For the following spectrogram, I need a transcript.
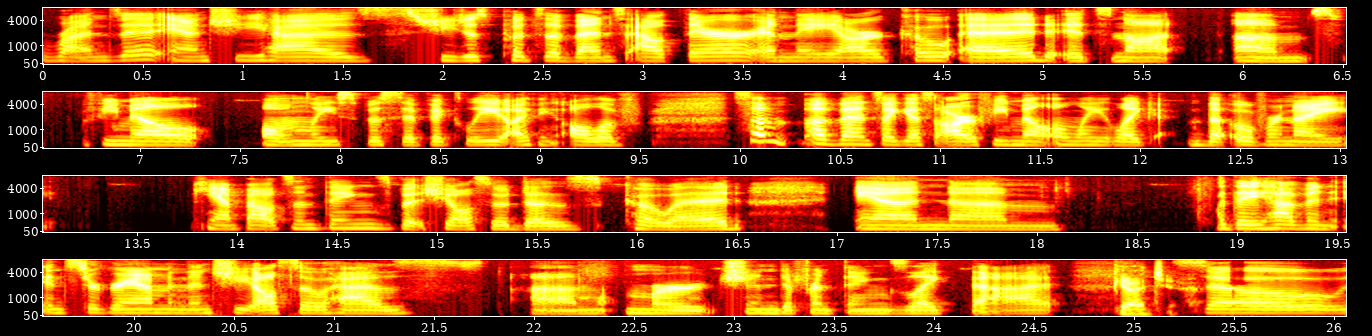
runs it and she has she just puts events out there and they are co-ed. It's not um female only specifically. I think all of some events I guess are female only like the overnight campouts and things, but she also does co-ed and um they have an Instagram and then she also has um, merch and different things like that. Gotcha. So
